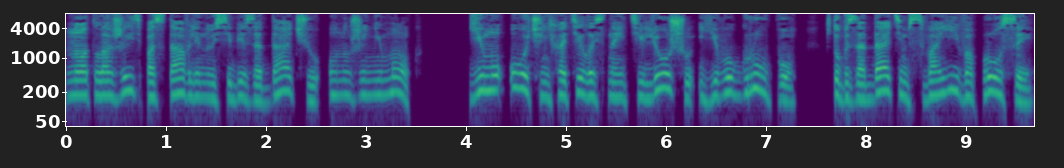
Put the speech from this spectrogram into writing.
но отложить поставленную себе задачу он уже не мог. Ему очень хотелось найти Лешу и его группу, чтобы задать им свои вопросы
